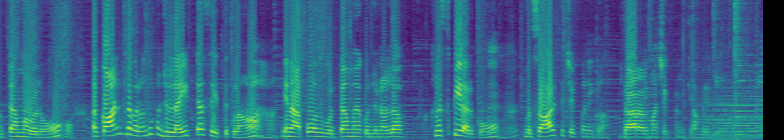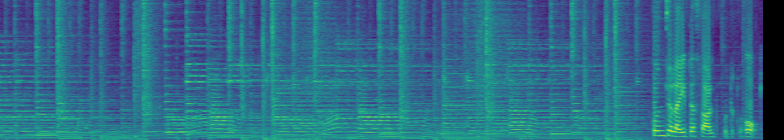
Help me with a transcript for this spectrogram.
ஒட்டாம வரும். கார்ன்ஃபிளவர் வந்து கொஞ்சம் லைட்டா சேர்த்துக்கலாம். ஏன்னா அப்போ வந்து ஒட்டாம கொஞ்சம் நல்லா கிறிஸ்பியா இருக்கும். நம்ம சால்ட் செக் பண்ணிக்கலாம். தாராளமா செக் பண்ணிக்கலாம் பேபி கொஞ்சம் லைட்டா சால்ட் போட்டுக்கலாம். ஓகே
